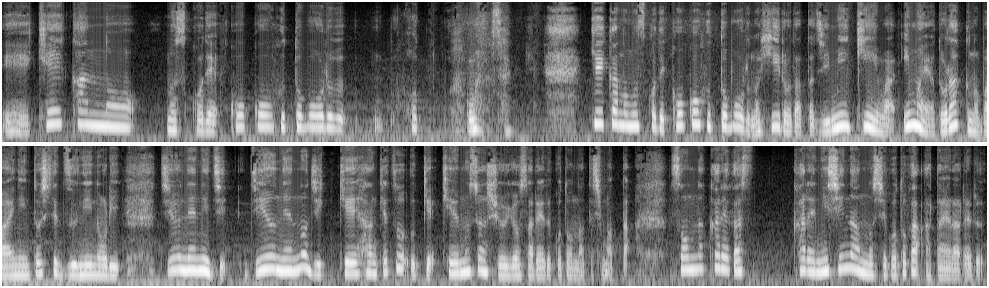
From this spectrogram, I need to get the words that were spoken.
えー、警官の息子で高校フットボールごめんなさい。警官の息子で高校フットボールのヒーローだったジミー・キーンは今やドラッグの売人として図に乗り10年に10年の実刑判決を受け刑務所に収容されることになってしまったそんな彼が彼に至難の仕事が与えられる。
